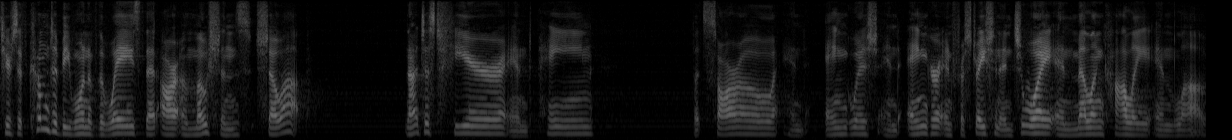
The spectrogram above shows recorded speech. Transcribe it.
Tears have come to be one of the ways that our emotions show up. Not just fear and pain, but sorrow and anguish and anger and frustration and joy and melancholy and love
